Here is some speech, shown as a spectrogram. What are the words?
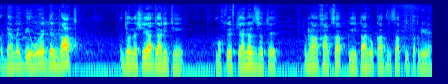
और डैमेज भी हुए। दिन रात जो नशरियात जारी थी मुख्तलिफ़ चैनल्स जो थे, इमरान खान साहब की, तारुक कादरी साहब की तकरीरें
